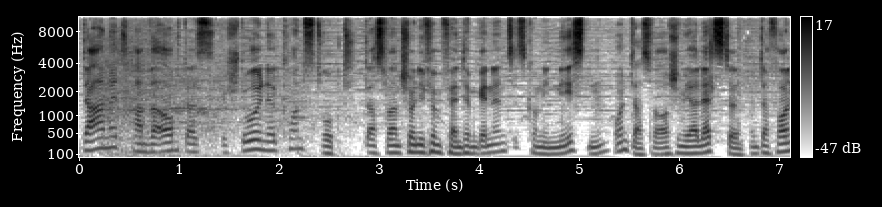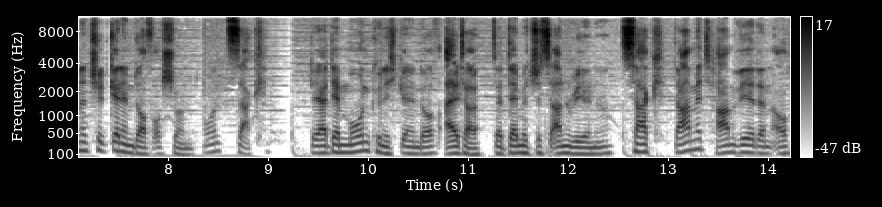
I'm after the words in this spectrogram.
Und damit haben wir auch das gestohlene Konstrukt. Das waren schon die fünf Phantom Gannons, jetzt kommen die nächsten. Und das war auch schon wieder der letzte. Und da vorne chillt Ganondorf auch schon. Und zack. Der Dämonenkönig Ganondorf. Alter, der Damage ist unreal, ne? Zack. Damit haben wir dann auch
